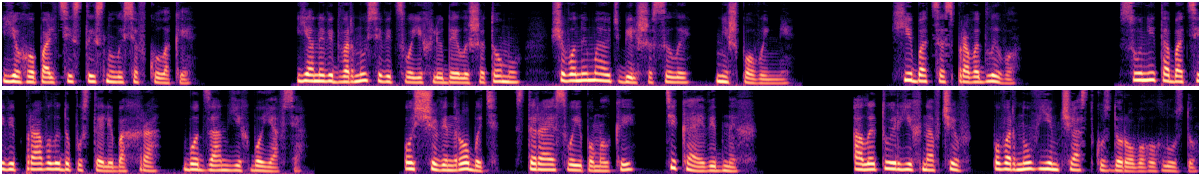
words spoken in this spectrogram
Його пальці стиснулися в кулаки. Я не відвернуся від своїх людей лише тому, що вони мають більше сили, ніж повинні. Хіба це справедливо? Суні та баці відправили до пустелі Бахра, бо Дзан їх боявся. Ось що він робить, стирає свої помилки, тікає від них. Але Тур їх навчив, повернув їм частку здорового глузду.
